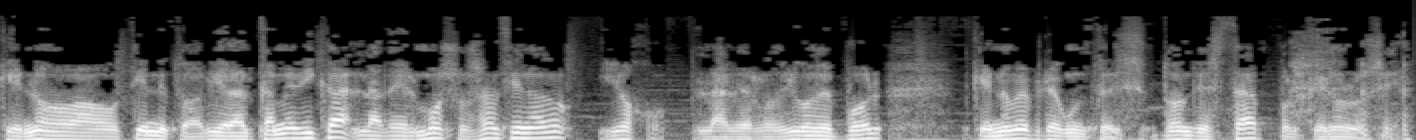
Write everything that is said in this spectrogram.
que no tiene todavía la alta médica, la de Hermoso sancionado y, ojo, la de Rodrigo de Paul, que no me preguntes dónde está porque no lo sé.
